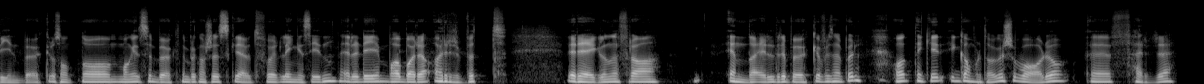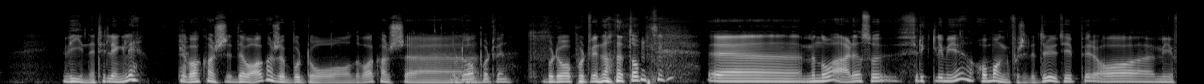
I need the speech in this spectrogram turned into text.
vinbøker, og sånt, og mange av disse bøkene ble kanskje skrevet for lenge siden. Eller de har bare arvet reglene fra enda eldre bøker, f.eks. Og jeg tenker, I gamle dager så var det jo eh, færre viner tilgjengelig. Det var, kanskje, det var kanskje Bordeaux, det var kanskje Bordeaux, portvin. Bordeaux portvin, ja, nettopp. eh, men nå er det så fryktelig mye, og mange forskjellige druetyper, og mye,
